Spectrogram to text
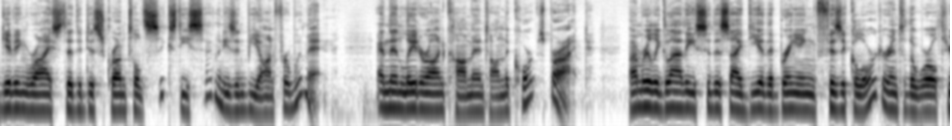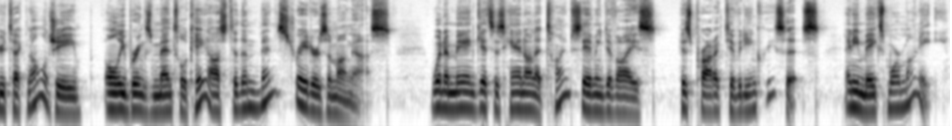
giving rise to the disgruntled 60s, 70s, and beyond for women, and then later on comment on the corpse bride. I'm really glad that you see this idea that bringing physical order into the world through technology only brings mental chaos to the menstruators among us. When a man gets his hand on a time saving device, his productivity increases and he makes more money.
